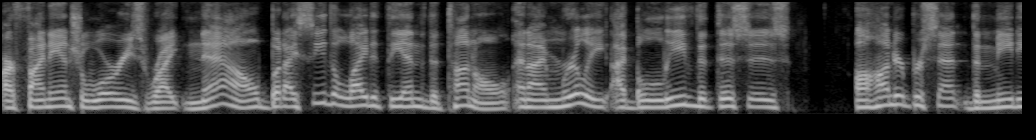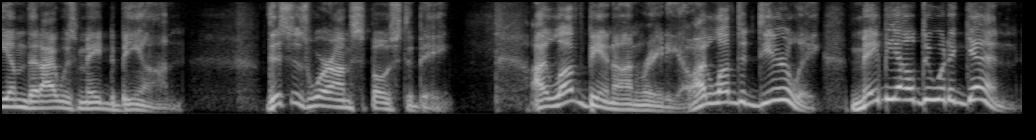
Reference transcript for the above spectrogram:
our financial worries right now, but I see the light at the end of the tunnel, and I'm really I believe that this is 100% the medium that I was made to be on. This is where I'm supposed to be. I loved being on radio. I loved it dearly. Maybe I'll do it again.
